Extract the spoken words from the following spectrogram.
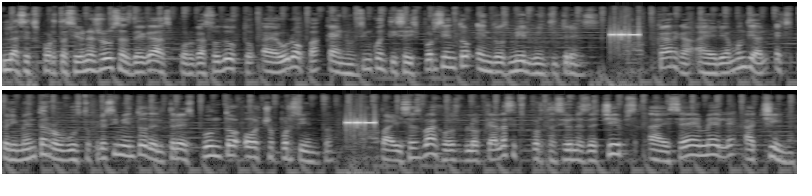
Las exportaciones rusas de gas por gasoducto a Europa caen un 56% en 2023. Carga aérea mundial experimenta robusto crecimiento del 3.8%. Países Bajos bloquea las exportaciones de chips ASML a China.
